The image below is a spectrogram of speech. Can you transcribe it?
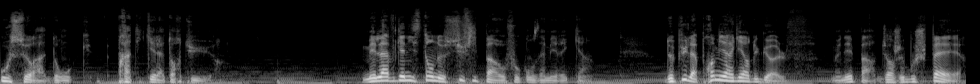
où sera donc pratiquée la torture. Mais l'Afghanistan ne suffit pas aux faucons américains. Depuis la première guerre du Golfe, menée par George Bush père,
